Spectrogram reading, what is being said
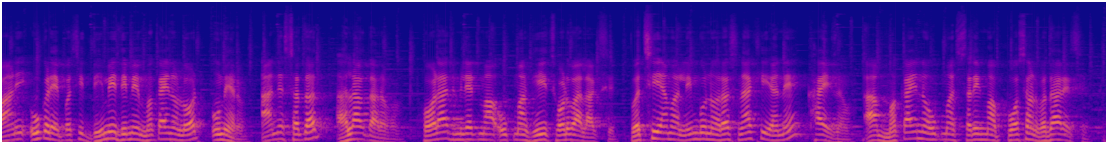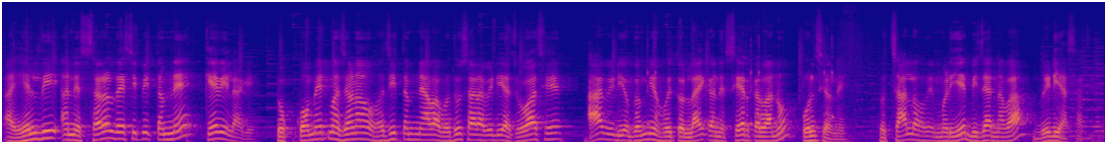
પાણી ઉકળે પછી ધીમે ધીમે મકાઈનો લોટ ઉમેરો. આને સતત હલાવતા રહો. થોડા જ મિનિટમાં ઉપમા ઘી છોડવા લાગશે. પછી આમાં લીંબુનો રસ નાખી અને ખાઈ જાઓ. આ મકાઈનો ઉપમા શરીરમાં પોષણ વધારે છે. આ હેલ્ધી અને સરળ રેસીપી તમને કેવી લાગી? તો કોમેન્ટમાં જણાવો. હજી તમને આવા વધુ સારા વિડીયા જોવા છે. આ વીડિયો ગમ્યો હોય તો લાઈક અને શેર કરવાનું ભૂલશો નહીં. તો ચાલો હવે મળીએ બીજા નવા વિડીયા સાથે.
